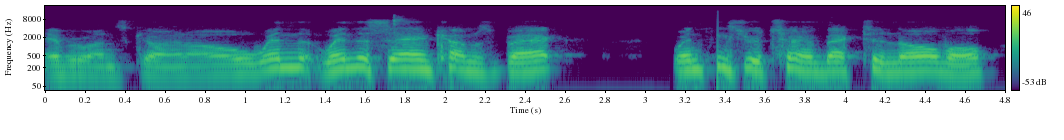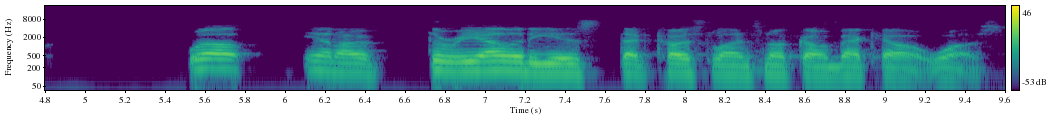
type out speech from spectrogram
everyone's going oh when the, when the sand comes back when things return back to normal well you know the reality is that coastline's not going back how it was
